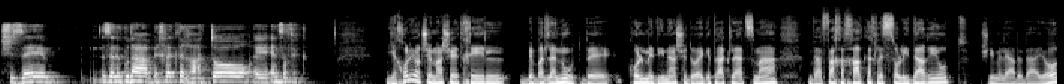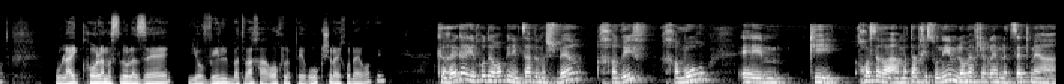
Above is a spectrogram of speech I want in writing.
שזה נקודה בהחלט לרעתו, אין ספק. יכול להיות שמה שהתחיל בבדלנות בכל מדינה שדואגת רק לעצמה, והפך אחר כך לסולידריות, שהיא מלאה בבעיות, אולי כל המסלול הזה יוביל בטווח הארוך לפירוק של האיחוד האירופי? כרגע האיחוד האירופי נמצא במשבר חריף, חמור, כי חוסר המתן חיסונים לא מאפשר להם לצאת מה,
